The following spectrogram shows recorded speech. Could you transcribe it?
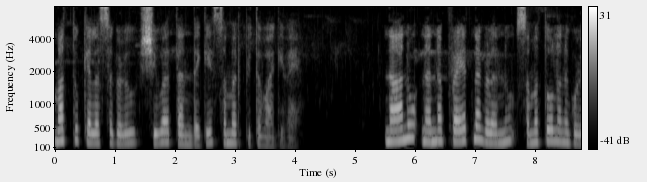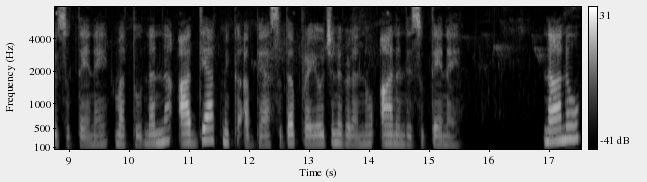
ಮತ್ತು ಕೆಲಸಗಳು ಶಿವ ತಂದೆಗೆ ಸಮರ್ಪಿತವಾಗಿವೆ. ನಾನು ನನ್ನ ಪ್ರಯತ್ನಗಳನ್ನು ಸಮತೋಲನಗೊಳಿಸುತ್ತೇನೆ ಮತ್ತು ನನ್ನ ಆಧ್ಯಾತ್ಮಿಕ ಅಭ್ಯಾಸದ ಪ್ರಯೋಜನಗಳನ್ನು ಆನಂದಿಸುತ್ತೇನೆ. ನಾನು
